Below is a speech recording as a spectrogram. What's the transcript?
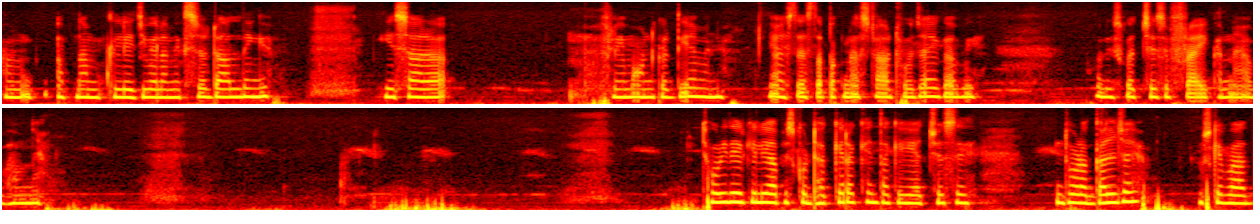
हम अपना कलेजी वाला मिक्सचर डाल देंगे। ये सारा फ्लेम ऑन कर दिया है मैंने। ये आहिस्ता आहिस्ता पकना स्टार्ट हो जाएगा अभी। और इसको अच्छे से फ्राई करना है अब हमने। थोड़ी देर के लिए आप इसको ढक के रखें ताकि ये अच्छे से थोड़ा गल जाए। उसके बाद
